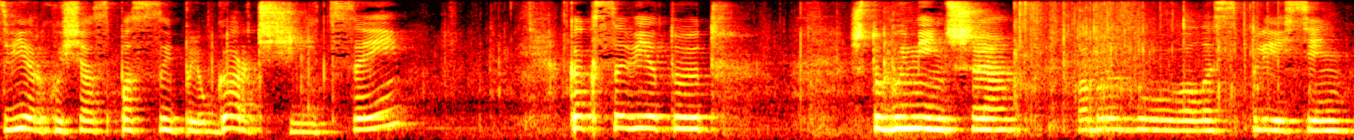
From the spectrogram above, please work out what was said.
Сверху сейчас посыплю горчицей, как советуют, чтобы меньше образовывалась плесень.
